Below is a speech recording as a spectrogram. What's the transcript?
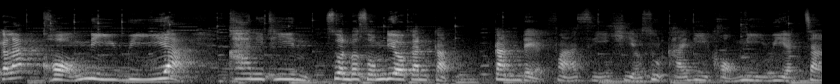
กลักษณ์ของนีเวีย คานิทีน ส่วนผสมเดียวกันกับกันแดดฝาสีเขียวสูตรขายดีของนีเวียจ้า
